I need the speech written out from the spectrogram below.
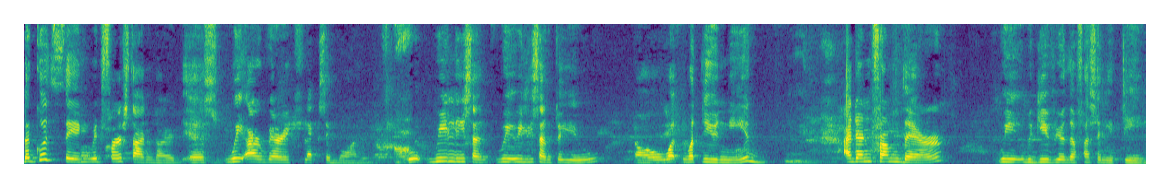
The good thing with First Standard is we are very flexible. We listen. We listen to you. know, what what do you need? And then from there, we we give you the facility.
